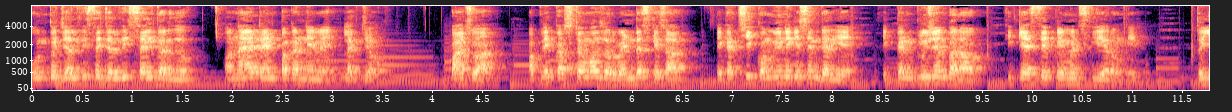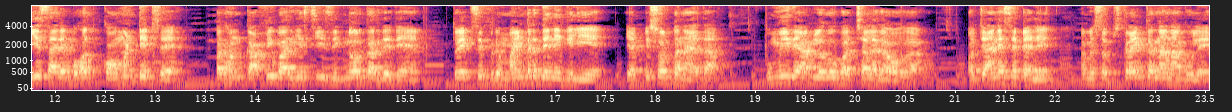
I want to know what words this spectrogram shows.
उनको जल्दी से जल्दी सेल कर दो और नया ट्रेंड पकड़ने में लग जाओ। पांचवा, अपने कस्टमर्स और वेंडर्स के साथ एक अच्छी कम्युनिकेशन करिए, एक कंक्लूजन पर आओ कि कैसे पेमेंट्स क्लियर होंगे। तो ये सारे बहुत कॉमन टिप्स है, पर हम काफ़ी बार ये चीज़ इग्नोर कर देते हैं। तो एक सिर्फ़ रिमाइंडर देने के लिए ये एपिसोड बनाया था। उम्मीद है आप लोगों को अच्छा लगा होगा। और जाने से पहले हमें सब्सक्राइब करना ना भूलें।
